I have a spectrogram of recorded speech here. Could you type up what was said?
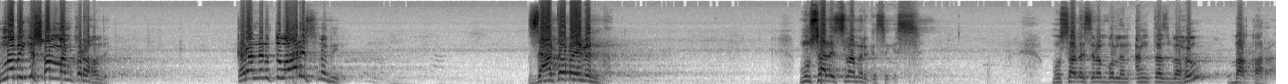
নবীকে সম্মান করা হবে। কারণ এটা তো ওয়ারিস নবীর জাতা পাইবেন না। মুসা আল ইসলামের কাছে গেছে। মুসা আল ইসলাম বললেন আংতাজ বাহু বাকারা।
